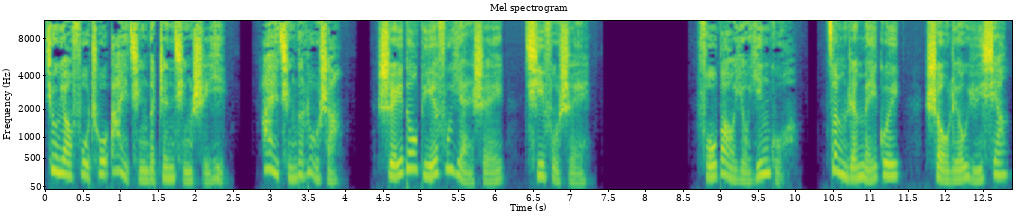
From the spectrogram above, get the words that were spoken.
就要付出爱情的真情实意。爱情的路上，谁都别敷衍谁，欺负谁。福报有因果，赠人玫瑰，手留余香。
